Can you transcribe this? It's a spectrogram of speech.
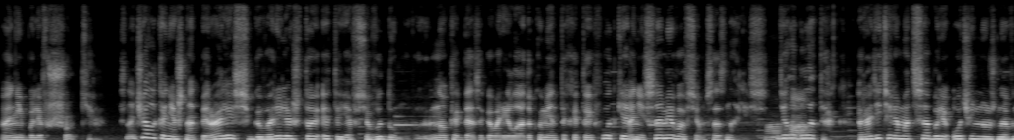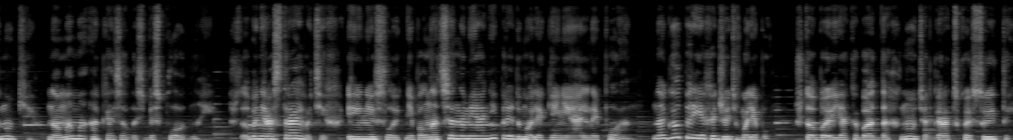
Они были в шоке. Сначала, конечно, отпирались, говорили, что это я все выдумываю, но когда заговорила о документах этой фотки, они сами во всем сознались. Ага. Дело было так. Родителям отца были очень нужны внуки, но мама оказалась бесплодной. Чтобы не расстраивать их и не слыть неполноценными, они придумали гениальный план. На год переехать жить в Малибу, чтобы якобы отдохнуть от городской суеты.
